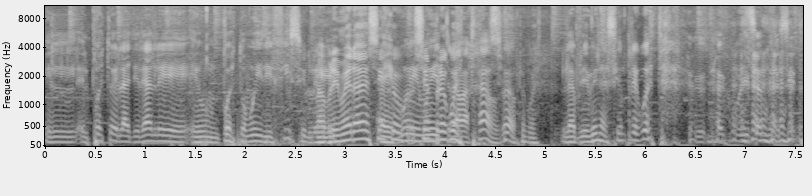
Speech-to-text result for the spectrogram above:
el, el puesto de lateral es, es un puesto muy difícil. La primera vez es siempre, muy- muy siempre cuesta. trabajado, siempre claro. cuesta. La primera siempre cuesta, como dice Andresito.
